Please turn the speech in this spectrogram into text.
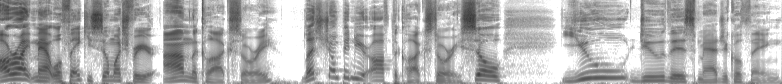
All right, Mat. Well, thank you so much for your on the clock story. Let's jump into your off the clock story. So, you do this magical thing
